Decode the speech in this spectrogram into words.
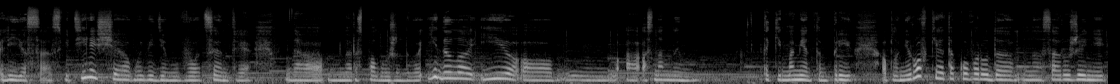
леса. Святилища мы видим в центре расположенного идола, и основным таким моментом при планировке такого рода сооружений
